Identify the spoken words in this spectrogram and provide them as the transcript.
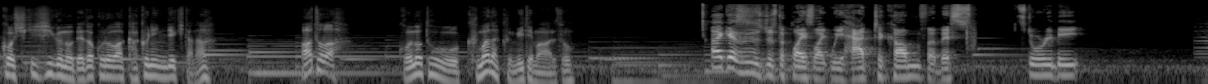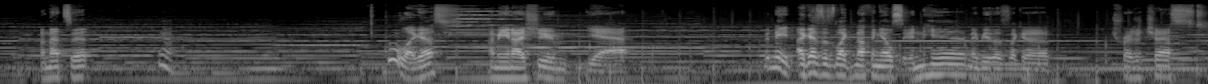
古式器具の出所は確認できたなあとはこの塔をくまなく見て回るぞ I guess this is just a place like we had to come for this story beat. And that's it. Yeah. Cool, I guess. I mean, I assume, yeah. But neat. I guess there's like nothing else in here. Maybe there's like a treasure chest.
